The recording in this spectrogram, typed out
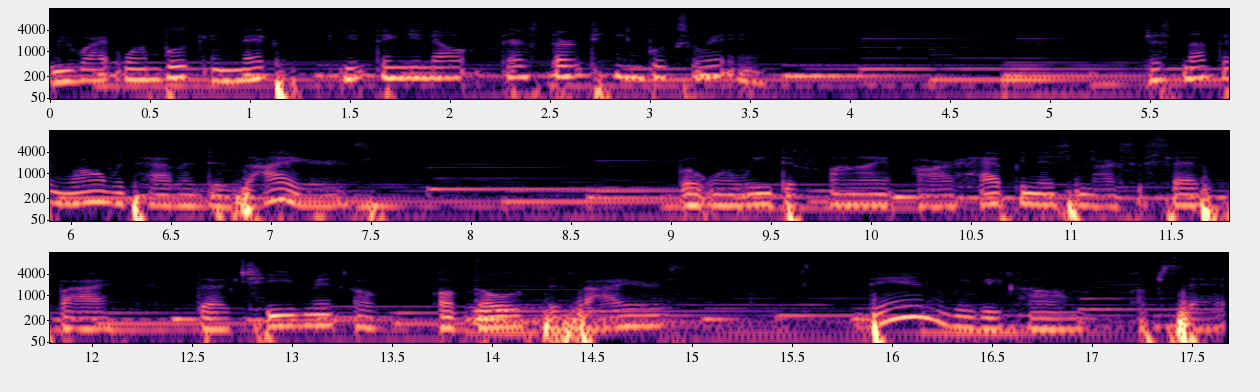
We write one book, and next thing you know, there's 13 books written. There's nothing wrong with having desires. But when we define our happiness and our success by the achievement of, of those desires, then we become upset.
